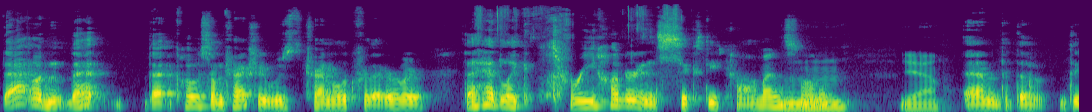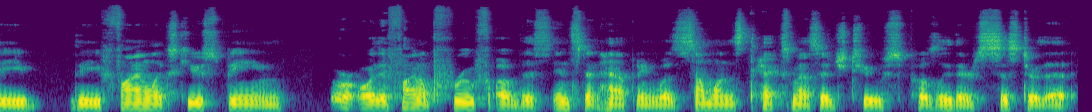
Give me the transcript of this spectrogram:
that one that that post I'm actually was trying to look for that earlier. That had like 360 comments on Mhm. it, Yeah. and the the the final excuse being. Or, or the final proof of this incident happening was someone's text message to supposedly their sister that,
